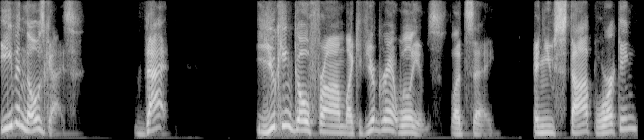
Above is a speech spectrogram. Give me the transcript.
even those guys, that you can go from like if you're Grant Williams, let's say, and you stop working,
